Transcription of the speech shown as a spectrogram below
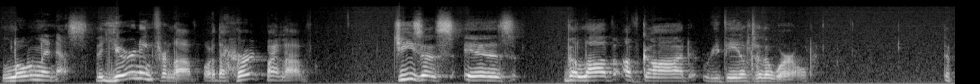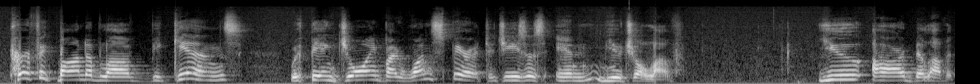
loneliness, the yearning for love, or the hurt by love. Jesus is the love of God revealed to the world. The perfect bond of love begins with being joined by one spirit to Jesus in mutual love. You are beloved.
